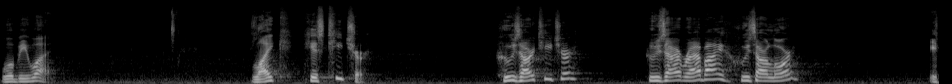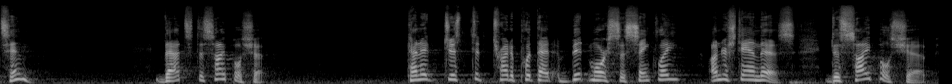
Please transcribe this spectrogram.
will be what? Like his teacher. Who's our teacher? Who's our rabbi? Who's our Lord? It's him. That's discipleship. Kind of just to try to put that a bit more succinctly, understand this discipleship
